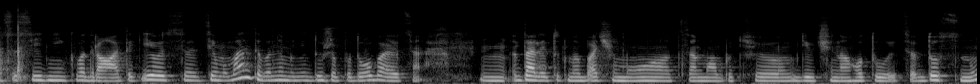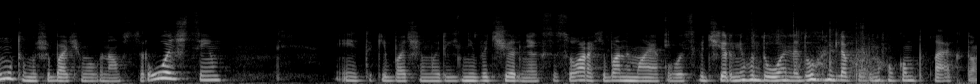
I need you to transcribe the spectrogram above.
е, сусідній квадратик. І ось ці моменти вони мені дуже подобаються. Далі тут ми бачимо, це, мабуть, е, дівчина готується до сну, тому що бачимо вона в сорочці. І такі бачимо різні вечірні аксесуари. Хіба немає якогось вечірнього догляду для повного комплекту.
